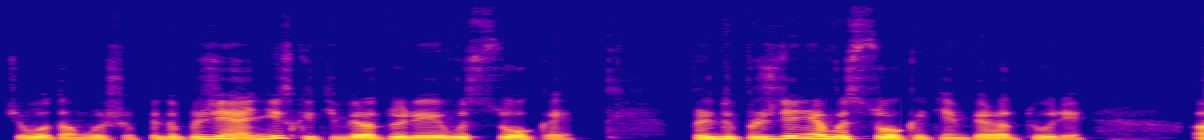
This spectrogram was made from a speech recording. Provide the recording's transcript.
чего там высших, предупреждение о низкой температуре и высокой, предупреждение о высокой температуре, э,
